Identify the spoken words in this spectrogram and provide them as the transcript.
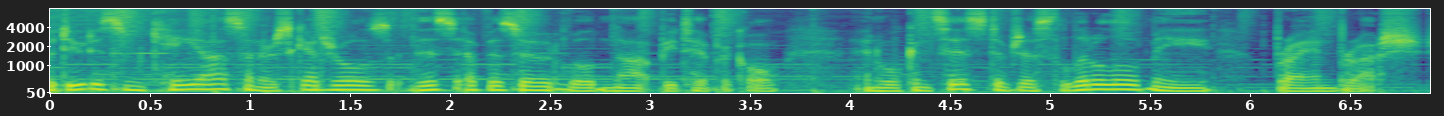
But due to some chaos in our schedules, this episode will not be typical and will consist of just little old me, Bryan Brush.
